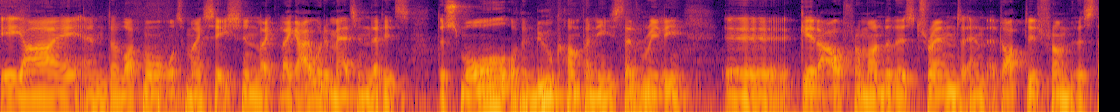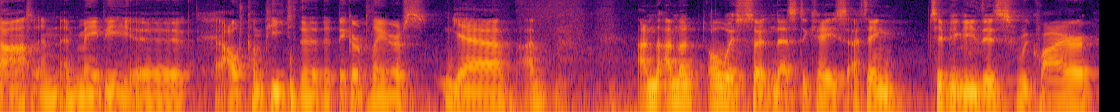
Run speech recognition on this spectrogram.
AI and a lot more automation? Like, like I would imagine that it's the small or the new companies that really uh, get out from under this trend and adopt it from the start and, and maybe uh, outcompete the, the bigger players? Yeah, I'm, I'm, I'm not always certain that's the case. I think typically this require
